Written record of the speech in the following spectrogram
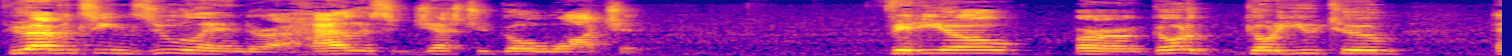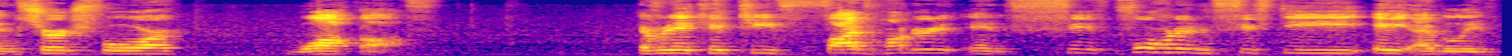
If you haven't seen Zoolander, I highly suggest you go watch it. Video or go to go to YouTube and search for Walk Off. Everyday KT 550, 458, I believe.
